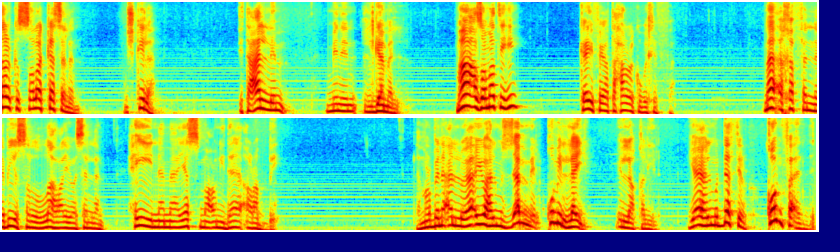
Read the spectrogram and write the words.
ترك الصلاة كسلا. مشكلة. اتعلم من الجمل. مع عظمته؟ كيف يتحرك بخفة؟ ما أخف النبي صلى الله عليه وسلم حينما يسمع نداء ربه؟ لما ربنا قال له يا أيها المزمل قم الليل. إلا قليلا يا أيها المدثر قم فأذن.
